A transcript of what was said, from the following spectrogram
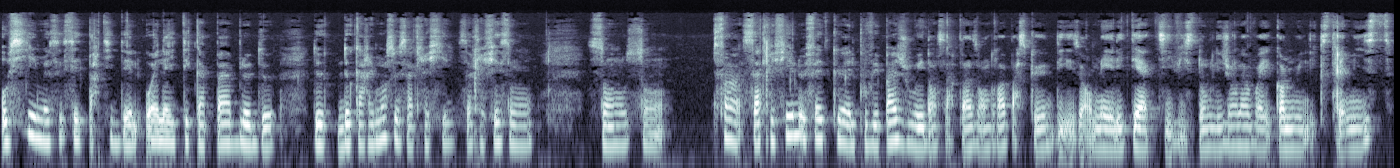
aussi aimé cette partie d'elle où elle a été capable de, de, de carrément se sacrifier, sacrifier son, son, son, enfin, sacrifier le fait qu'elle ne pouvait pas jouer dans certains endroits parce que désormais elle était activiste, donc les gens la voyaient comme une extrémiste.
